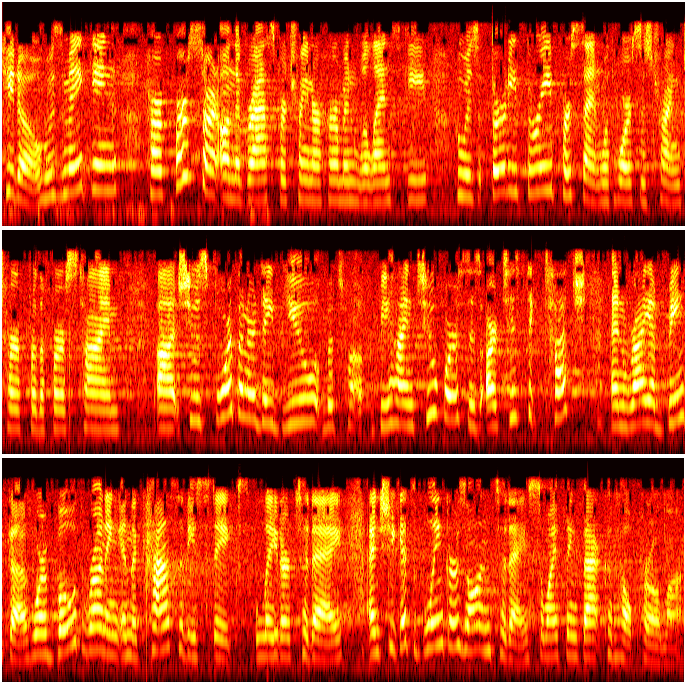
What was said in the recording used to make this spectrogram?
Kiddo, who's making her first start on the grass for trainer Herman Walensky, who is 33% with horses trying turf for the first time. Uh, she was fourth on her debut behind two horses, Artistic Touch and Raya Binka, who are both running in the Cassidy Stakes later today. And she gets blinkers on today, so I think that could help her a lot.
